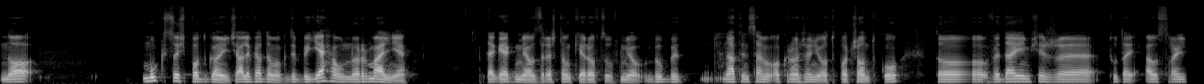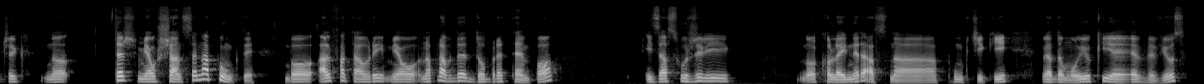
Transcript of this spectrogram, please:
no mógł coś podgonić, ale wiadomo, gdyby jechał normalnie tak jak miał zresztą kierowców, miał, byłby na tym samym okrążeniu od początku, to wydaje mi się, że tutaj Australijczyk no, też miał szansę na punkty, bo Alfa Tauri miało naprawdę dobre tempo i zasłużyli no, kolejny raz na punkciki. Wiadomo, Yuki je wywiózł,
